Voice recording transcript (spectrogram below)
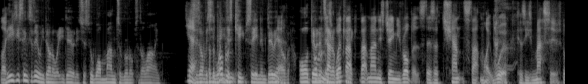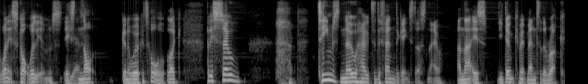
Like, the easiest thing to do when you don't know what you're doing is just for one man to run up to the line. yeah, which is obviously the what problem, you just keep seeing him doing yeah. over, or doing a problem is terrible when that, kick. that man is Jamie Roberts, there's a chance that might work because he's massive. But when it's Scott Williams, it's Yes. not going to work at all. Like, but it's so teams know how to defend against us now, and that is you don't commit men to the ruck,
